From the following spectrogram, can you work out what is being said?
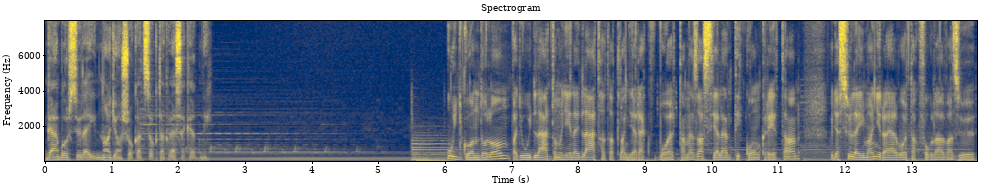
Gábor szülei nagyon sokat szoktak veszekedni. úgy gondolom, vagy úgy látom, hogy én egy láthatatlan gyerek voltam. Ez azt jelenti konkrétan, hogy a szüleim annyira el voltak foglalva az ő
